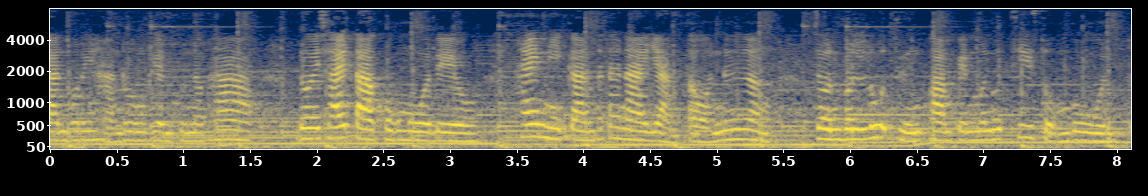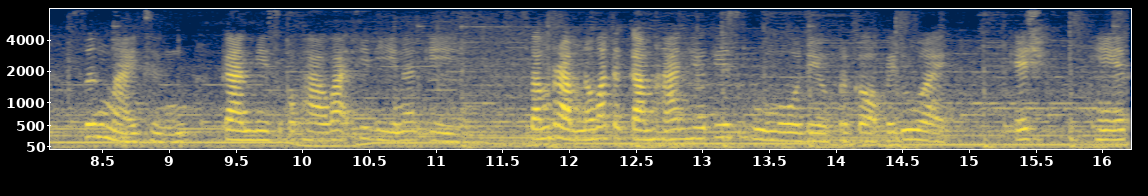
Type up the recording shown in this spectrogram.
การบริหารโรงเรียนคุณภาพ โดยใช้ตาคงโมเดล ให้มีการพัฒนาอย่างต่อเนื่อง จนบรรลุถึงความเป็นมนุษย์ที่สมบูรณ์ ซึ่งหมายถึงการมีสุขภาวะที่ดีนั่นเองสำหรับนวัตกรรม Heart Healthy School Model ประกอบไปด้วย H Head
